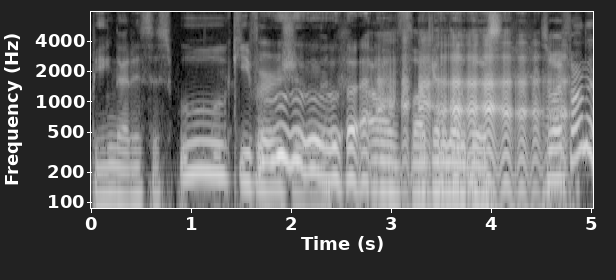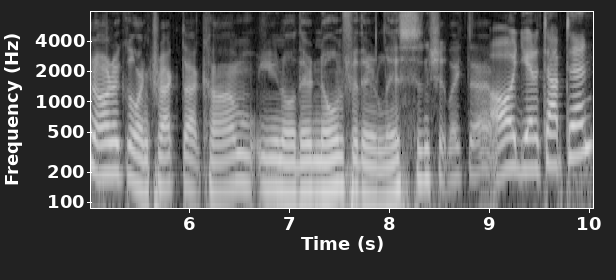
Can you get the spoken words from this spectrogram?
being that it's a spooky version of uh, Get a Load of This. So I found an article on cracked.com. You know, they're known for their lists and shit like that. Oh, you had a top ten?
